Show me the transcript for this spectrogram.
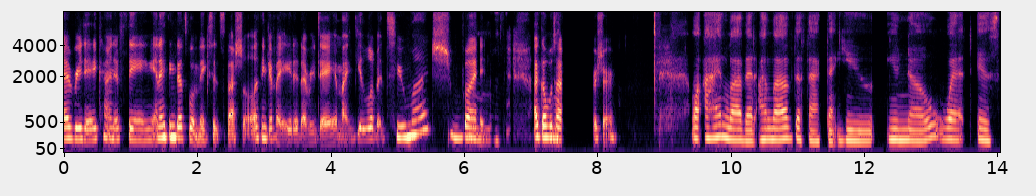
everyday kind of thing, and I think that's what makes it special. I think if I ate it every day, it might be a little bit too much, but Mm. a couple times for sure. Well, I love it. I love the fact that you you know what is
